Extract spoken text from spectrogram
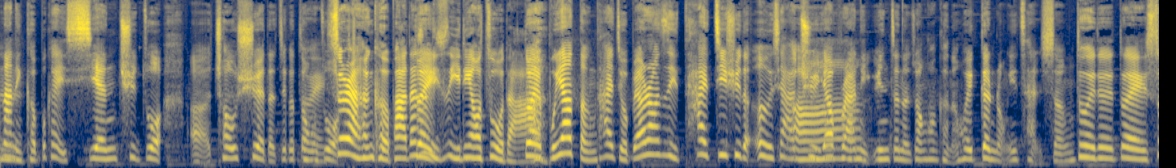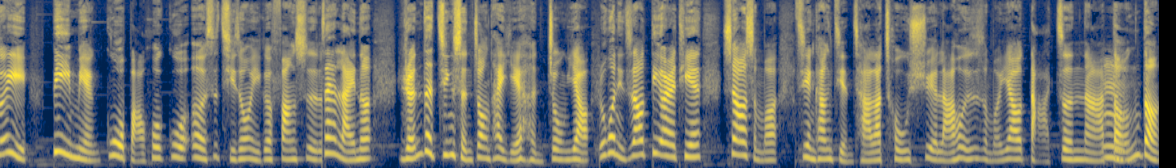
那你可不可以先去做呃抽血的这个动作？虽然很可怕，但是你是一定要做的啊！对，不要等太久，不要让自己太继续的饿下去，要不然你晕针的状况可能会更容易产生。对对对，所以避免过饱或过饿是其中一个方式。再来呢，人的精神状态也很重要。如果你知道第二天是要什么健康检查啦、抽血啦，或者是什么要打针啊等等，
